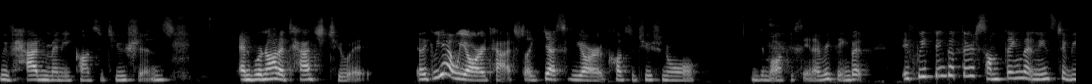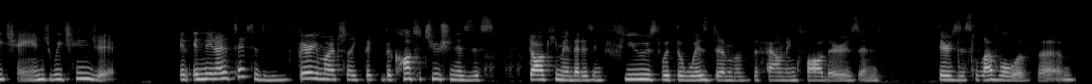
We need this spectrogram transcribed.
we've had many constitutions and we're not attached to it like yeah we are attached like yes we are constitutional democracy and everything but if we think that there's something that needs to be changed, we change it. In, in the United States, it's very much like the, the Constitution is this document that is infused with the wisdom of the founding fathers, and there's this level of, um,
